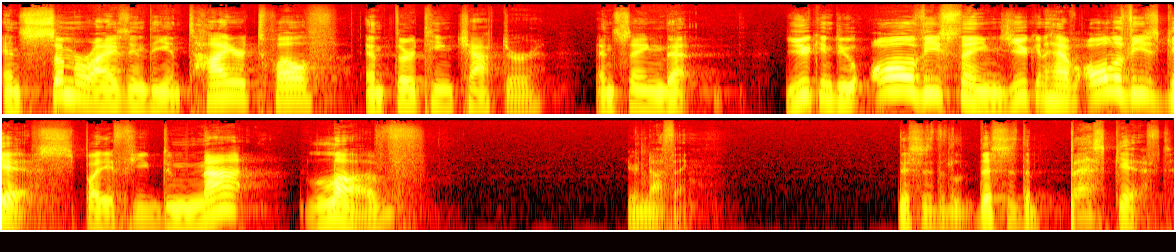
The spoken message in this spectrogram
and summarizing the entire 12th and 13th chapter and saying that you can do all these things, you can have all of these gifts, but if you do not love, you're nothing. This is the, this is the best gift.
